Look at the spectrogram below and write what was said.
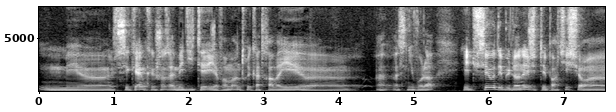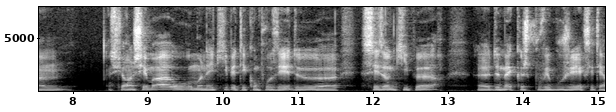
Mais euh, c'est quand même quelque chose à méditer. Il y a vraiment un truc à travailler à, ce niveau-là. Et tu sais, au début de l'année, j'étais parti sur un, sur un schéma où mon équipe était composée de saison keeper, euh, de mecs que je pouvais bouger, etc.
